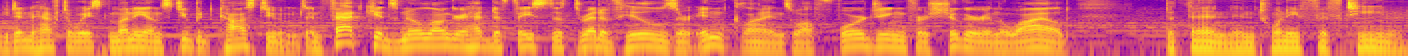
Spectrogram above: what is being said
You didn't have to waste money on stupid costumes, and fat kids no longer had to face the threat of hills or inclines while foraging for sugar in the wild. But then, in 2015,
